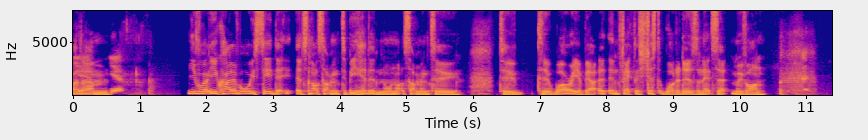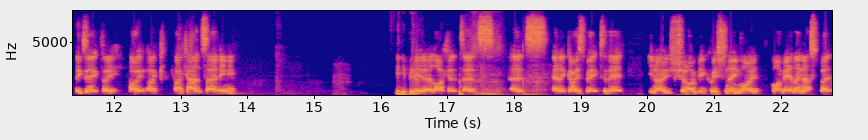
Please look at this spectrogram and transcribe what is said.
But yeah, um, yeah, you've you kind of always said that it's not something to be hidden or not something to to to worry about. In fact, it's just what it is, and that's it. Move on. exactly. I, I, I can't say it any Any better? better. Like it's it's it's and it goes back to that. You know, should I be questioning my my manliness? But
